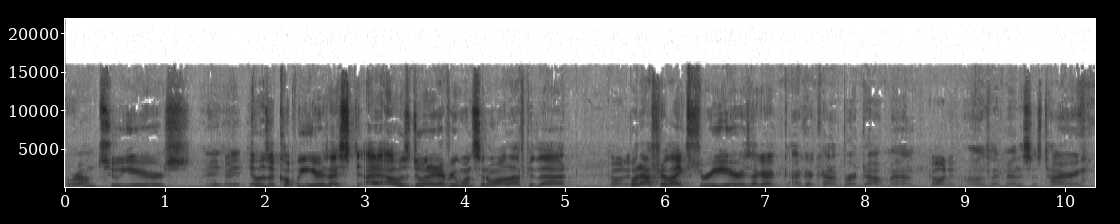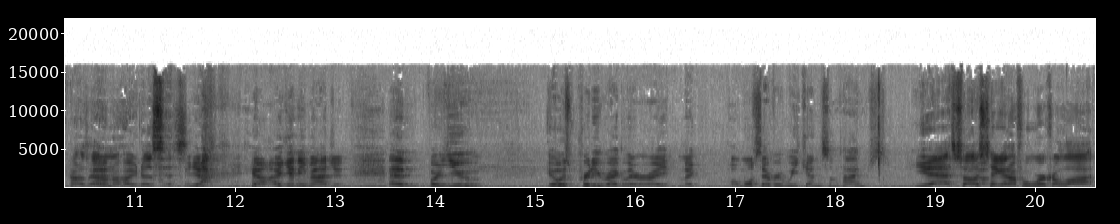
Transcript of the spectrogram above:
around two years. It, Okay. it, it was a couple years. I, st- I I was doing it every once in a while after that. Got it. But after like three years, I got I got kind of burnt out, man. Got it. I was like, man, this is tiring. I was like, I don't know how he does this. Yeah, yeah, I can imagine. And for you, it was pretty regular, right? Like almost every weekend sometimes? Yeah, so I was Yeah. taking off of work a lot.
